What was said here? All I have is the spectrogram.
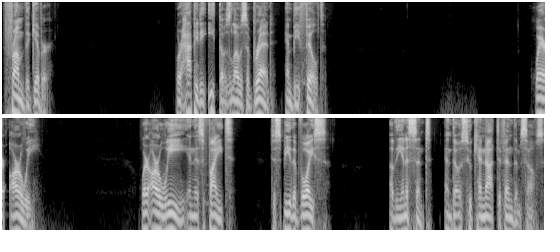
from the giver. We're happy to eat those loaves of bread and be filled. Where are we? Where are we in this fight to be the voice of the innocent and those who cannot defend themselves?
